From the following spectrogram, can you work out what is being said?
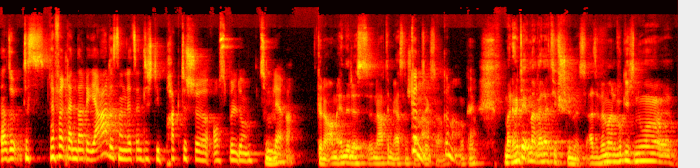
also das Referendariat ist dann letztendlich die praktische Ausbildung zum mhm. Lehrer. Genau, am Ende des, nach dem ersten genau, Staatsexamen. Genau, genau. Okay. Man hört ja immer relativ Schlimmes. Also wenn man wirklich nur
